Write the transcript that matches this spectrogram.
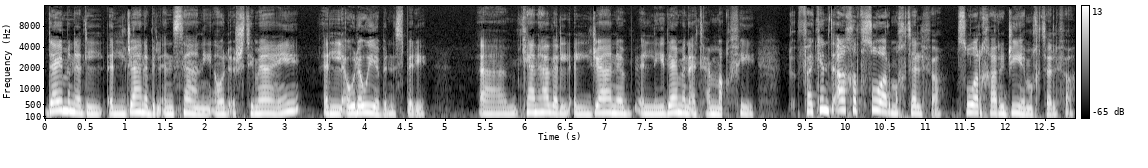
دائما الجانب الإنساني أو الاجتماعي الأولوية بالنسبة لي. كان هذا ال- الجانب اللي دائما أتعمق فيه. فكنت آخذ صور مختلفة صور خارجية مختلفة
